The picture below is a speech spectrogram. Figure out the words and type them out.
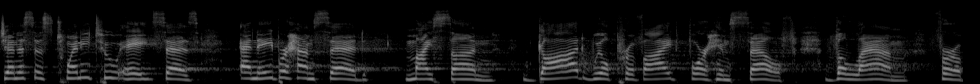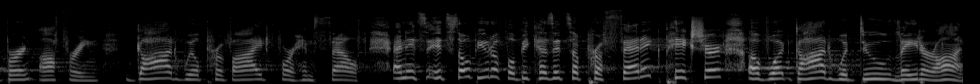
Genesis 22 8 says, And Abraham said, My son, God will provide for himself the lamb for a burnt offering. God will provide for himself. And it's, it's so beautiful because it's a prophetic picture of what God would do later on.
